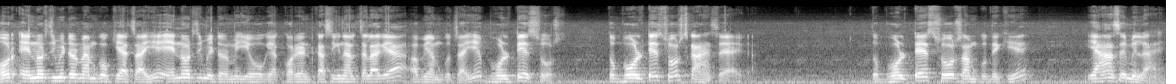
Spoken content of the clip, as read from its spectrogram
और एनर्जी मीटर में हमको क्या चाहिए? एनर्जी मीटर में ये हो गया करंट का सिग्नल चला गया, अभी हमको चाहिए वोल्टेज सोर्स तो वोल्टेज सोर्स कहाँ से आएगा? तो वोल्टेज सोर्स हमको देखिए, यहाँ से मिला है।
